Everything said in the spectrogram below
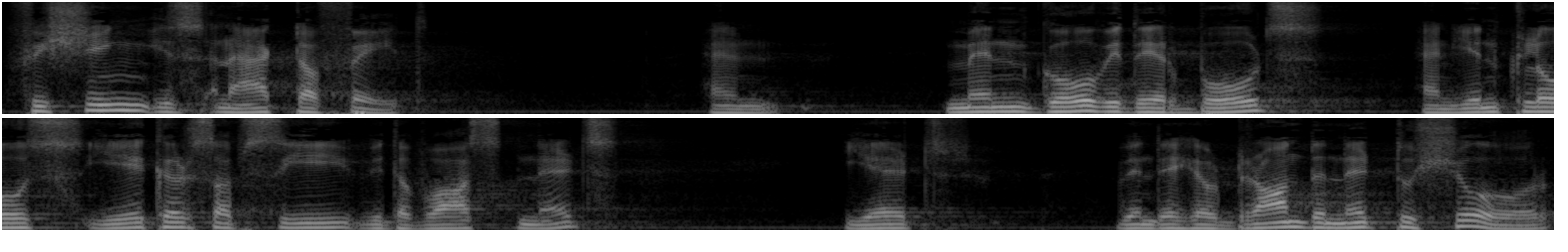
Fishing is an act of faith. And men go with their boats and enclose acres of sea with the vast nets. Yet, when they have drawn the net to shore,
